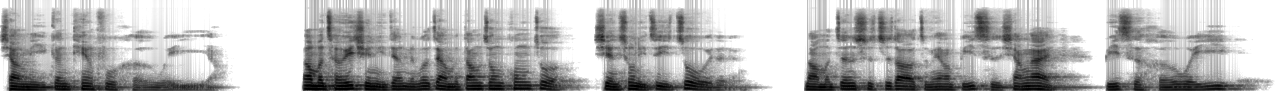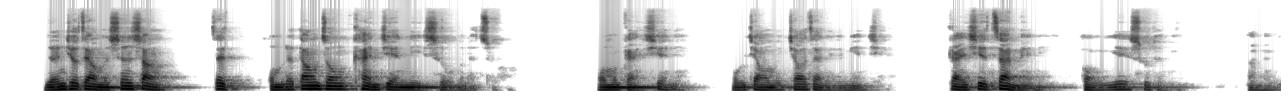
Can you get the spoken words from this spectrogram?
像你跟天父合为一一样。让我们成为一群你这样能够在我们当中工作。显出你自己作为的人，那我们真是知道怎么样彼此相爱，彼此合为一。人就在我们身上，在我们的当中看见你是我们的主。我们感谢你，我们将我们交在你的面前，感谢赞美你，奉耶稣的名，阿门。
